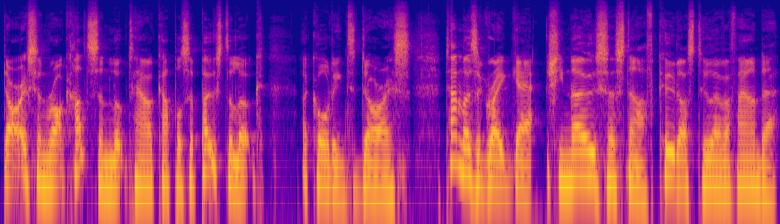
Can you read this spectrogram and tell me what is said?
Doris and Rock Hudson looked how a couple's supposed to look according to Doris. Tamar's a great get. She knows her stuff. Kudos to whoever found her.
